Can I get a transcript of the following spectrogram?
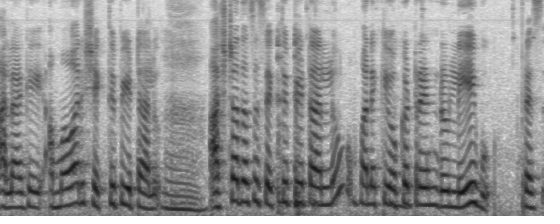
అలాగే అమ్మవారి శక్తిపీఠాలు. అష్టాదశ శక్తిపీఠాల్లో మనకి ఒకటి రెండు లేవు. ప్రెస్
